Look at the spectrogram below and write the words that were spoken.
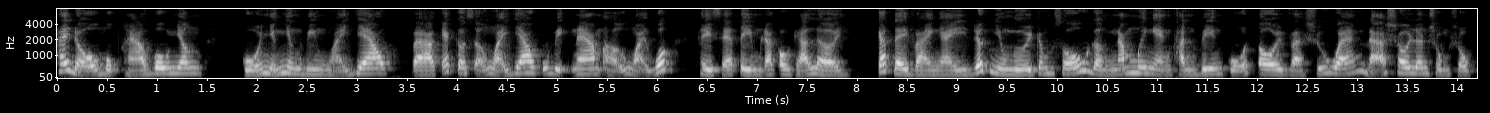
thái độ mục hạ vô nhân của những nhân viên ngoại giao và các cơ sở ngoại giao của Việt Nam ở ngoại quốc thì sẽ tìm ra câu trả lời. Cách đây vài ngày, rất nhiều người trong số gần 50.000 thành viên của tôi và sứ quán đã sôi lên sùng sục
